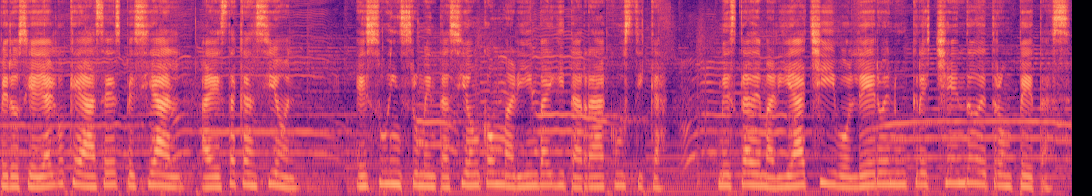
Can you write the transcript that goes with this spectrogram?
Pero si hay algo que hace especial a esta canción es su instrumentación con marimba y guitarra acústica, mezcla de mariachi y bolero en un crescendo de trompetas.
